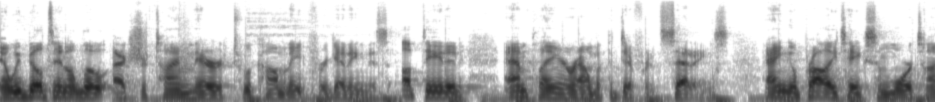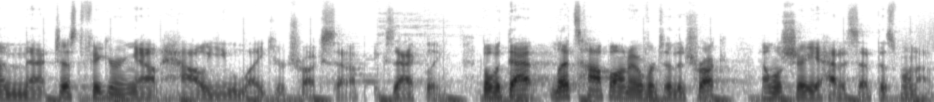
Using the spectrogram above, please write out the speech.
Now we built in a little extra time there to accommodate for getting this updated and playing around with the different settings. And you'll probably take some more time than that just figuring out how you like your truck setup exactly. But with that, let's hop on over to the truck and we'll show you how to set this one up.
